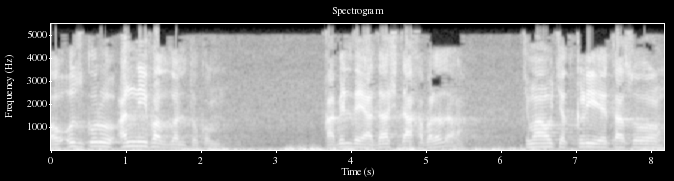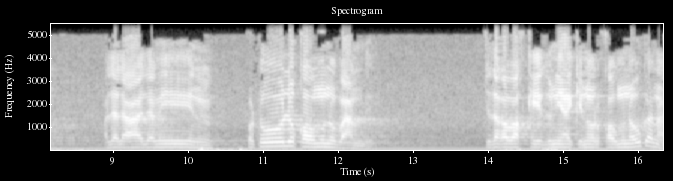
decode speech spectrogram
او اذکروا انی فضلتکم قابل د یاداش دا خبره ده چې ما او چتکړی تاسو علی العالمین په ټول قومونو باندې چې دغه وخت کې دنیا کې نور قومونه وکنا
